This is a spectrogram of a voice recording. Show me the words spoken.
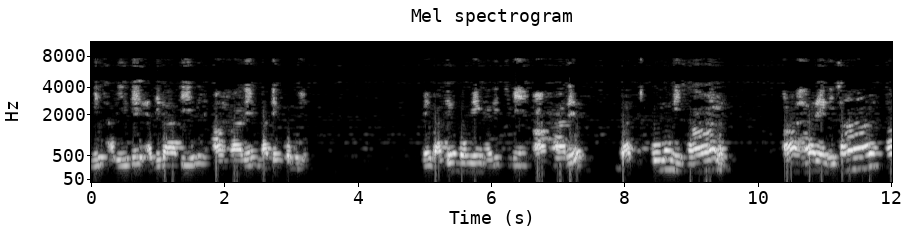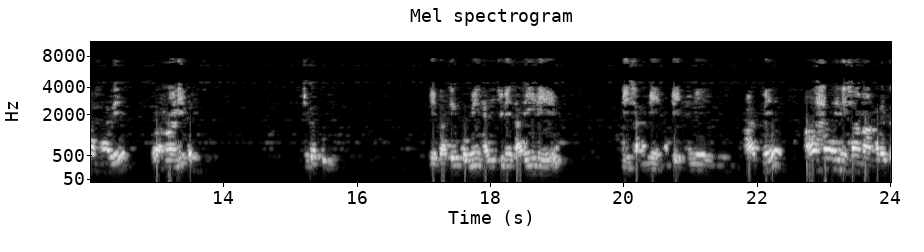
මේ ශරීරයේ ඇදිලා තියෙන ආහාරයෙන් වදෙන් කොමුයි. මේ වදෙන් කොමුයෙන් හැදිච්ච මේ ආහාරය වත් කොමු නිසා ආහාරය නිසා ආහාරය ප්‍රහාණය කරනවා. ඒක පුදුමයි. මේ වදෙන් කොමුයෙන් හැදිච්ච මේ ශරීරයේ මේ ශරීරයේ අපේ මේ ආත්මය ආහාරය නිසා ආහාරයට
